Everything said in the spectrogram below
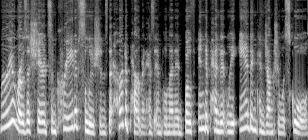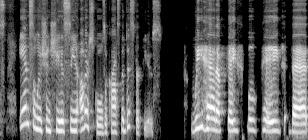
Maria Rosa shared some creative solutions that her department has implemented both independently and in conjunction with schools, and solutions she has seen other schools across the district use. We had a Facebook page that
